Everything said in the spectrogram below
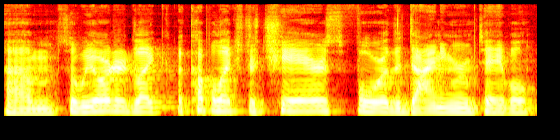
Um, so we ordered like a couple extra chairs for the dining room table.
